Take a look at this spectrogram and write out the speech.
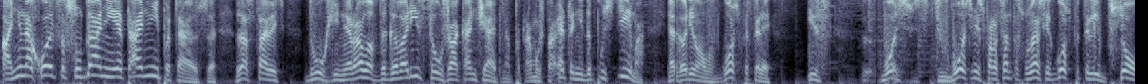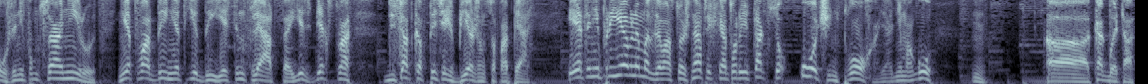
Они находятся в Судане, и это они пытаются заставить двух генералов договориться уже окончательно, потому что это недопустимо. Я говорил вам, в госпитале из 80% суданских госпиталей все уже не функционирует. Нет воды, нет еды, есть инфляция, есть бегство десятков тысяч беженцев опять. И это неприемлемо для Восточной Африки, которой и так все очень плохо. Я не могу, э, как бы это,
